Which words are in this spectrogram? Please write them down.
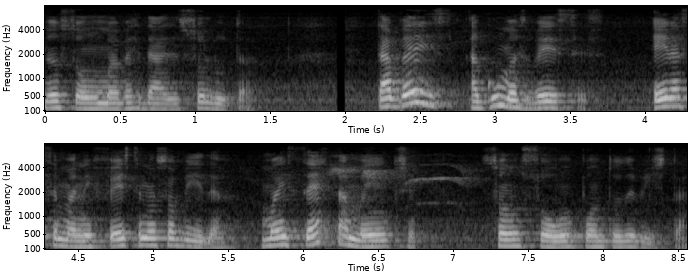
não são uma verdade absoluta. Talvez, algumas vezes, elas se manifestem na sua vida, mas certamente são só um ponto de vista.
